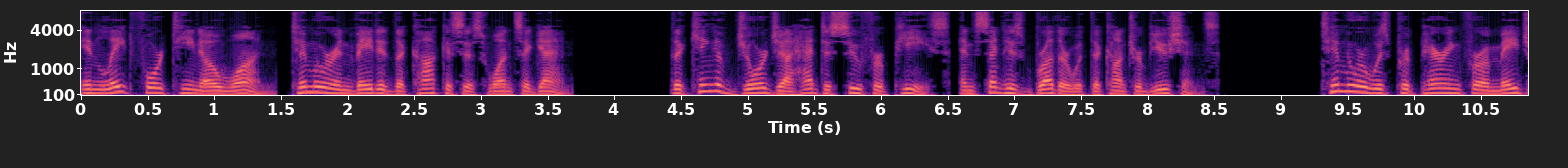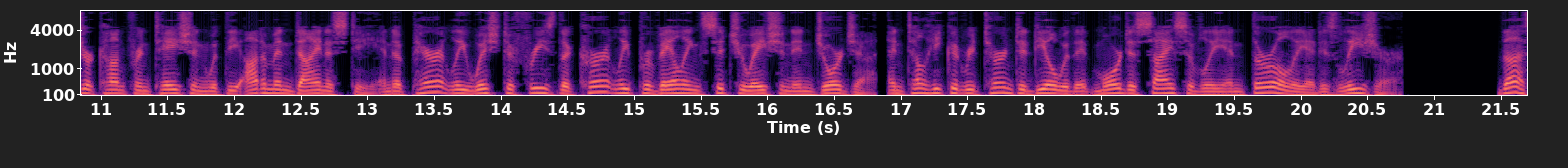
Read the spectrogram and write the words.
In late 1401, Timur invaded the Caucasus once again. The king of Georgia had to sue for peace, and sent his brother with the contributions. Timur was preparing for a major confrontation with the Ottoman dynasty and apparently wished to freeze the currently prevailing situation in Georgia, until he could return to deal with it more decisively and thoroughly at his leisure. Thus,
